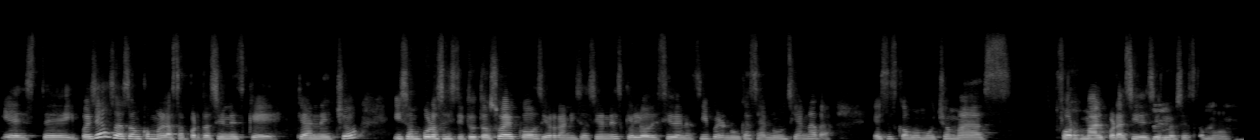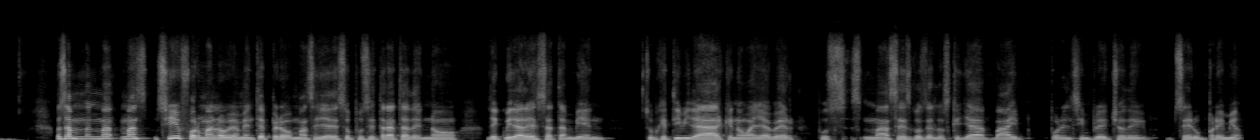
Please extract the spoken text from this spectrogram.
Y, este, y pues ya, o sea, son como las aportaciones que, que han hecho y son puros institutos suecos y organizaciones que lo deciden así, pero nunca se anuncia nada. Ese es como mucho más formal, por así decirlo. o sea, Es como O sea, ma- más, sí, formal obviamente, pero más allá de eso, pues se trata de no, de cuidar esa también subjetividad, que no vaya a haber pues más sesgos de los que ya hay por el simple hecho de ser un premio.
